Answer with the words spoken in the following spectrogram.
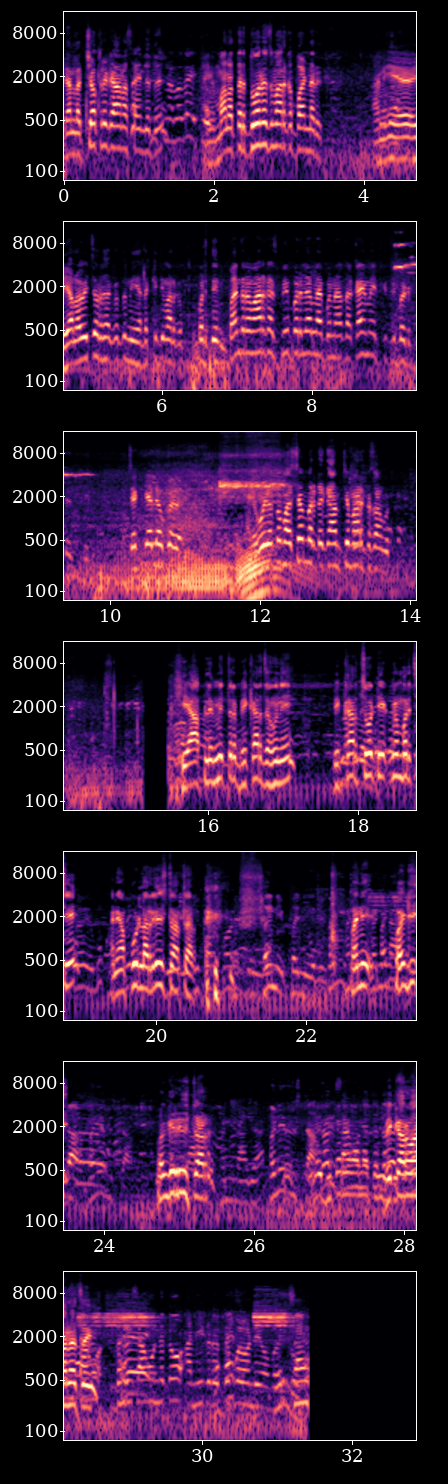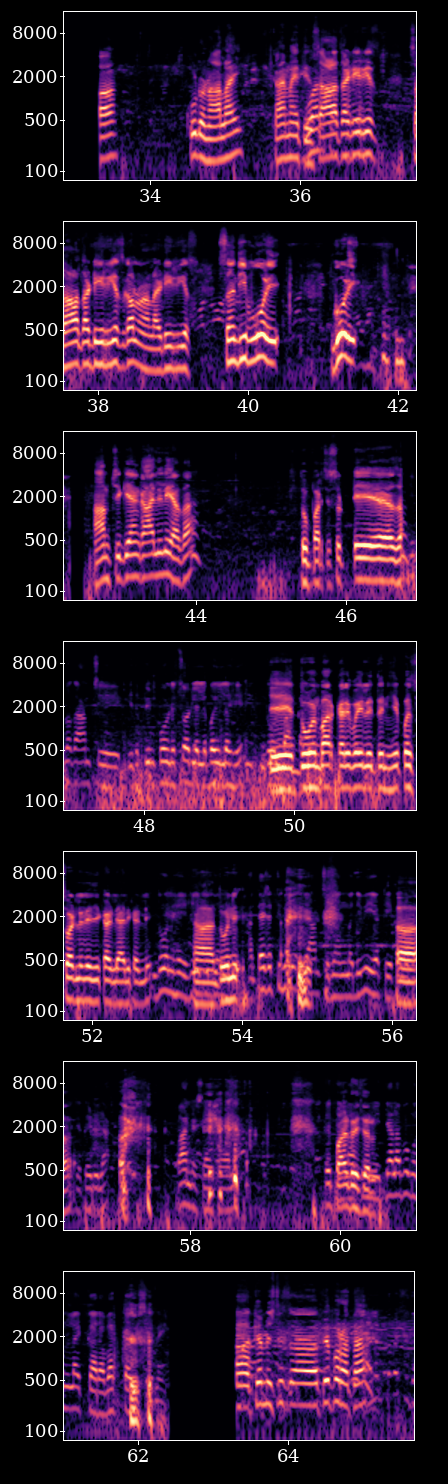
त्यांना चॉकलेट आणा सांगितलं तर. आणि मला तर दोनच मार्क पडणार आहेत. आणि याला विचारू शकता तुम्ही याला किती मार्क पडतील? पंधरा मार्काच पेपर लिहिलाय पण आता काय माहीत किती पडते चेक केल्यावर कळ उद्या तुम्हाला शंभर टक्के आमचे मार्क सांगू. हे आपले मित्र भिकार जाऊने. भिकार चोट एक नंबरचे आणि हा पुढला रील स्टार फनी फनी फंगी फंगी रील स्टार बेकार आहे. कुठून आलाय? काय माहिती? साळाचा डेरीज. साळाचा डेरियस घालून आलाय डेरियस संदीप गोळी गोळी आमची गँग आलेली आहे आता दुपारची सुट्टी हे बघा आमचे इथं पिंपोंडे सोडलेले बैल हे दोन हे बारकाले. दोन बारकाले बैल आहेत आणि हे पण सोडलेले इकडले अलीकडले दोन हे हे हा, दोन. दोन्ही. आणि त्याच्यात ती बी एक आहे आमच्या गँगमध्ये बी एक एक हा. पांढऱ्या तर पांढऱ्या त्याला shirt. तुम्ही- त्याला बघून लाईक करा बाकी काय विषय नाही केमिस्ट्रीचा पेपर होता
